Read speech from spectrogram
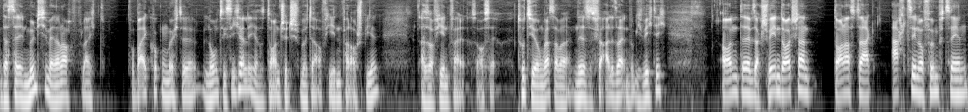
Das dann in München, wenn er noch vielleicht vorbeigucken möchte, lohnt sich sicherlich. Also Doncic wird da auf jeden Fall auch spielen. Also auf jeden Fall, also außer tut hier irgendwas, aber ne, das ist für alle Seiten wirklich wichtig. Und äh, wie gesagt, Schweden, Deutschland, Donnerstag 18.15 Uhr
